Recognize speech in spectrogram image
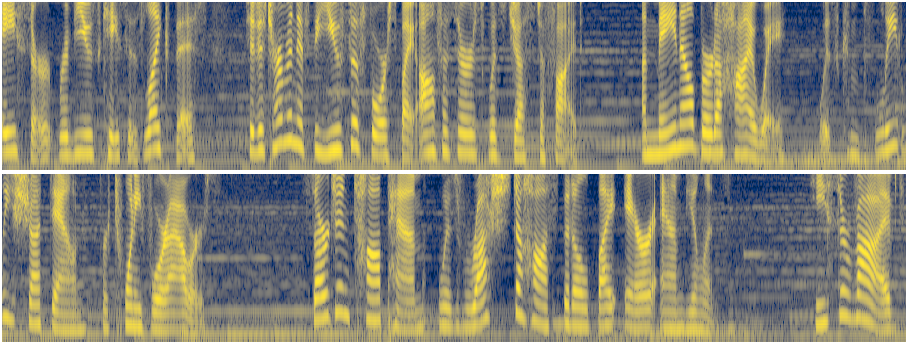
ASIRT reviews cases like this to determine if the use of force by officers was justified. A main Alberta highway was completely shut down for 24 hours. Sergeant Topham was rushed to hospital by air ambulance. He survived,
